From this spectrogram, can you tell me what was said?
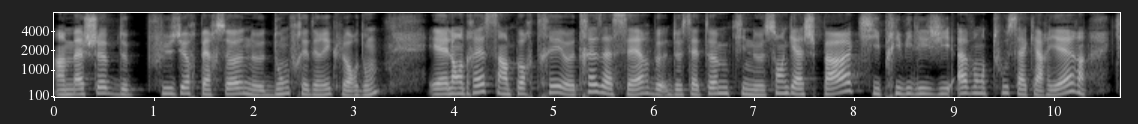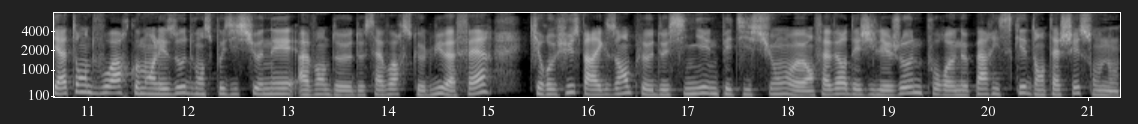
un mash-up de plusieurs personnes euh, dont Frédéric Lordon. Et elle en dresse un portrait euh, très acerbe de cet homme qui ne s'engage pas, qui privilégie avant tout sa carrière, qui attend de voir comment les autres vont se positionner avant de, de savoir ce que lui va faire, qui refuse par exemple de signer une pétition euh, en faveur des Gilets jaunes pour euh, ne pas risquer d'entacher son nom.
